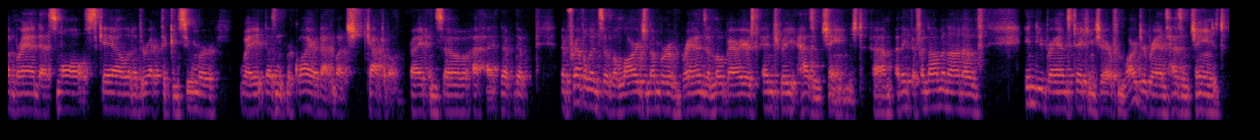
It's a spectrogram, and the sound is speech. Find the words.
a brand at small scale in a direct to consumer way it doesn't require that much capital, right? And so I, the, the the prevalence of a large number of brands and low barriers to entry hasn't changed. Um, I think the phenomenon of indie brands taking share from larger brands hasn't changed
